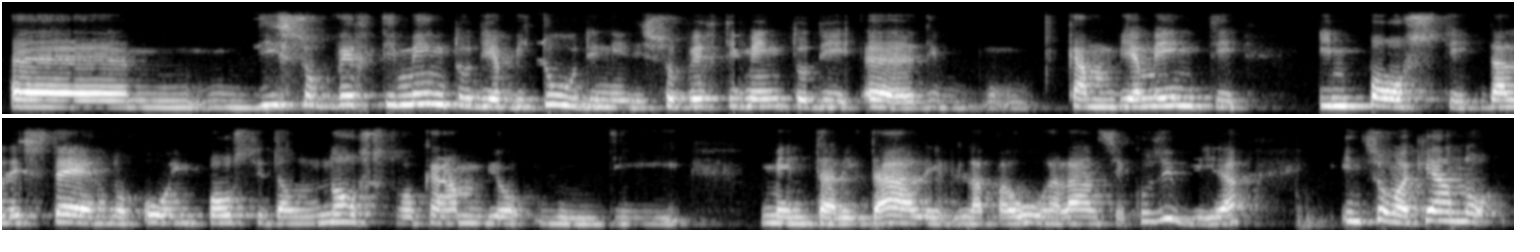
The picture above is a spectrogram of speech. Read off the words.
ehm, di sovvertimento di abitudini, di sovvertimento di, eh, di cambiamenti imposti dall'esterno o imposti da un nostro cambio di mentalità, la paura, l'ansia e così via, insomma che hanno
